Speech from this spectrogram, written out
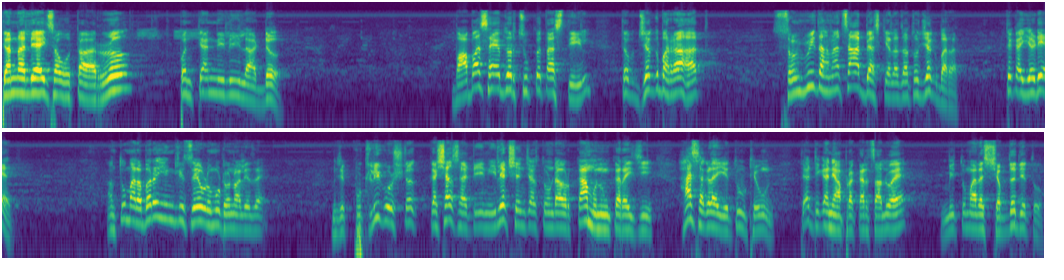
त्यांना लिहायचा होता र पण त्यांनी लिहिला ड. बाबासाहेब जर चुकत असतील तर जगभरात संविधानाचा अभ्यास केला जातो जगभरात. ते काय येडे आहेत. आणि तुम्हाला बरं इंग्लिशचं एवढं मोठं नॉलेज आहे. म्हणजे कुठली गोष्ट कशासाठी आणि इलेक्शनच्या तोंडावर का म्हणून करायची हा सगळा हेतू ठेवून त्या ठिकाणी हा प्रकार चालू आहे. मी तुम्हाला शब्द देतो.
